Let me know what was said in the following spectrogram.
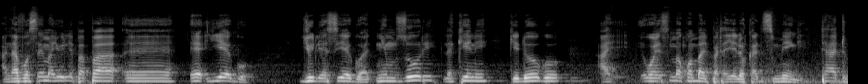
anavyosema yule papa eh, eh, yego julius yego ni mzuri lakini kidogo wanasema walisema kwamba alipata yellow cards mingi tatu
